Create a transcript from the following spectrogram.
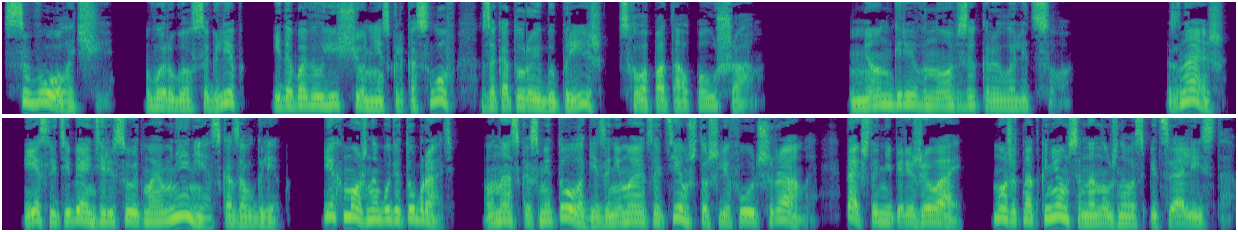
«Сволочи!» — выругался Глеб и добавил еще несколько слов, за которые бы Приш схлопотал по ушам. Мёнгери вновь закрыла лицо. «Знаешь, если тебя интересует мое мнение, — сказал Глеб, — их можно будет убрать. У нас косметологи занимаются тем, что шлифуют шрамы, так что не переживай, может, наткнемся на нужного специалиста».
